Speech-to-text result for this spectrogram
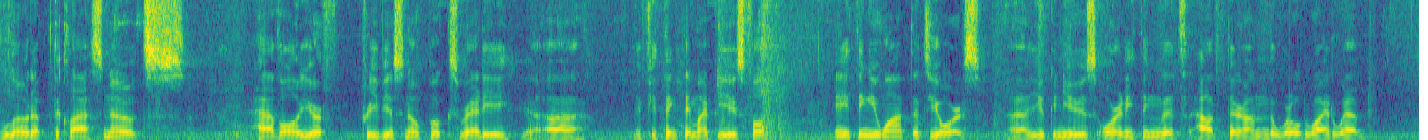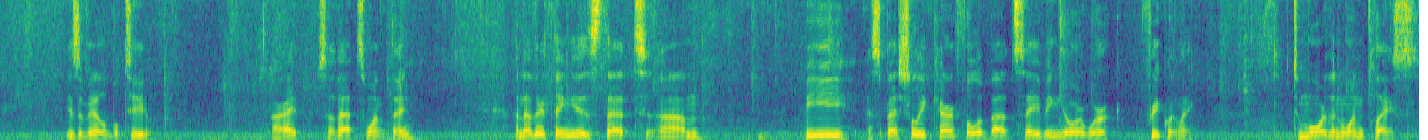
load up the class notes, have all your previous notebooks ready uh, if you think they might be useful. Anything you want that's yours uh, you can use or anything that's out there on the World Wide Web is available to you. All right, so that's one thing. Another thing is that um, be especially careful about saving your work frequently to more than one place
